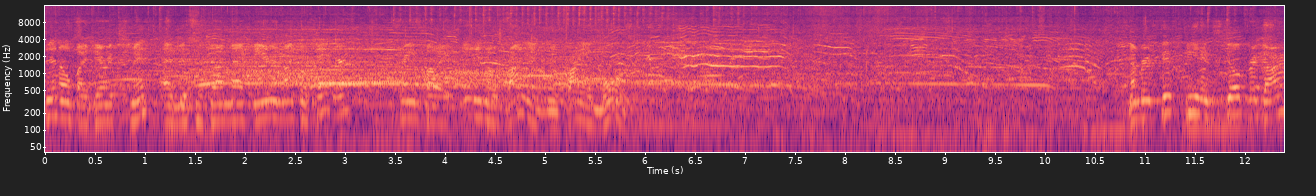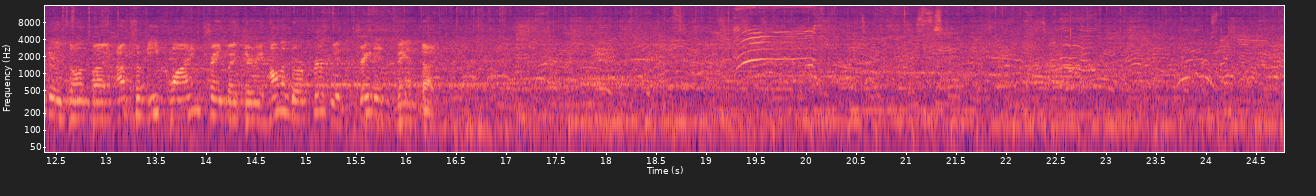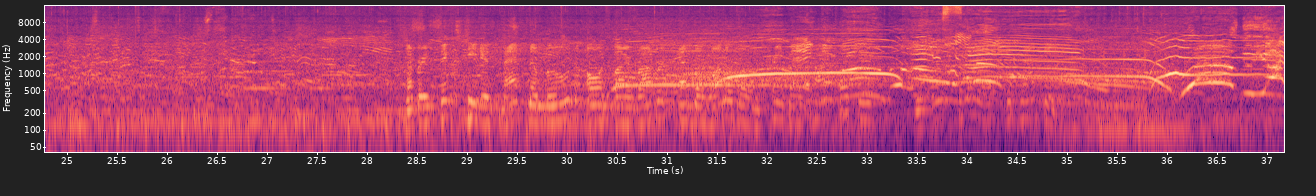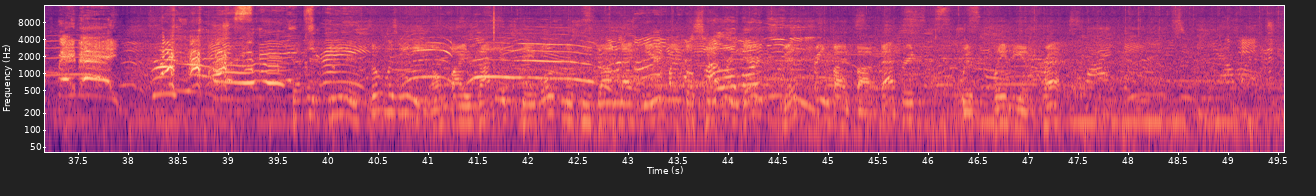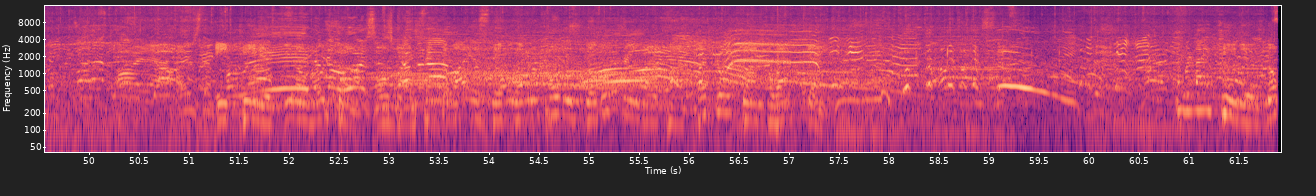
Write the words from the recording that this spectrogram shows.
Johnson, owned by Derrick Smith, and Mrs. John Magnier and Michael Tabor, trained by Aidan O'Brien with Ryan Moore. Number 15, Instilled Regard, is owned by OXO Equine, trained by Jerry Hollendorfer with Drayden Van Dyke. Number 16 is Magnum Moon, owned by Robert and Milanovo, trained by Todd Pletcher. Woo! New York, baby! 17 is Solomini, owned by Zayat Stables, Mrs. John Magnier, Michael Tabor, and Derrick Smith, trained by Bob Baffert with Flavien Prat. 18 is Vino Rosso, owned by St. Elias Stable, and Repole Stable, trained by Todd Pletcher, John Velazquez. Number 19 is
